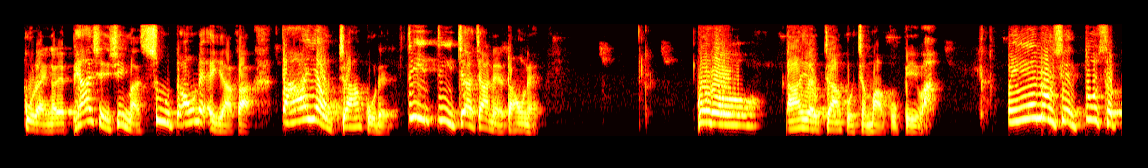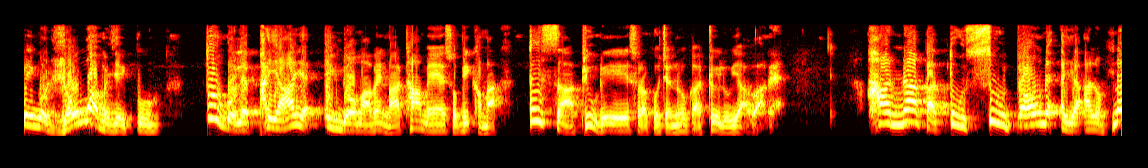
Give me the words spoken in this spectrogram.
ကိုယ်တိုင်ကလည်းဘုရားရှင်ရှိမှဆူတောင်းတဲ့အရာကတားယောက်ျားကိုတဲ့တိတိကျကျနဲ့တောင်းတယ်ကိုတော့တားယောက်ျားကိုကျမကိုပေးပါ ပေးလို့ရှရင်သူ့စပင်းကိုလုံးဝမရိပ်ဘူးသူ့ကိုလည်းဖရားရဲ့အိမ်တော်မှာပဲငါထားမယ်ဆိုပြီးခါမှသစ္စာပြုတယ်ဆိုတော့ကိုကျွန်တော်တို့ကတွေ့လို့ရပါတယ်ဟာနာကသူဆူတောင်းတဲ့အရာအလုံးနှ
